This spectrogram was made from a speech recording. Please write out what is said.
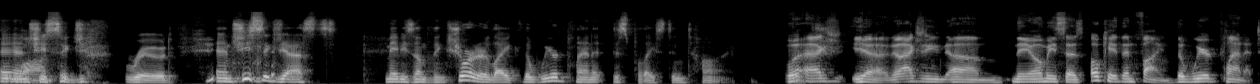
And she suggests rude. And she suggests maybe something shorter, like the weird planet displaced in time. Well, actually, yeah, no, actually, um, Naomi says, "Okay, then fine, the weird planet,"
